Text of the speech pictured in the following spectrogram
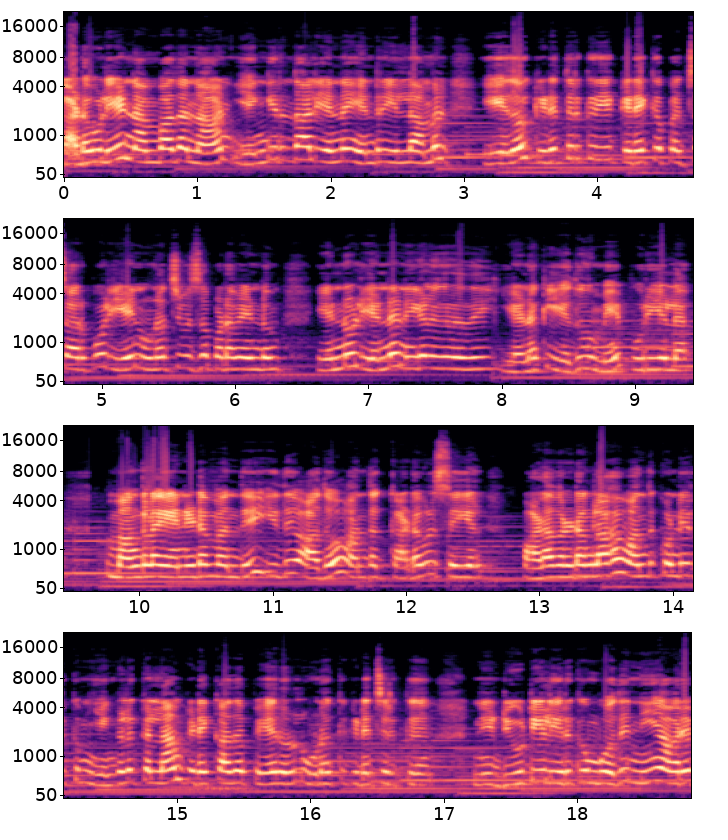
கடவுளையே நம்பாத நான் எங்கிருந்தால் என்ன என்று இல்லாமல் ஏதோ கிடைத்திருக்கிற கிடைக்க பெற்றார் போல் ஏன் உணர்ச்சி வசப்பட வேண்டும்? என்னுள் என்ன நிகழ்கிறது? எனக்கு எதுவுமே புரியல. மங்களா என்னிடம் வந்து இது அதோ அந்த கடவுள் செயல். பல வருடங்களாக வந்து கொண்டிருக்கும் எங்களுக்கெல்லாம் கிடைக்காத பேரொருள் உனக்கு கிடைச்சிருக்கு. நீ டியூட்டியில் இருக்கும்போது நீ அவரை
